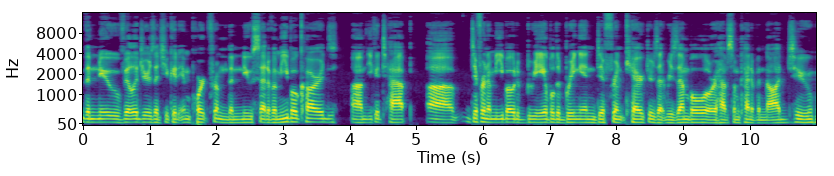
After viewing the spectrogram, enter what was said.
the new villagers that you could import from the new set of amiibo cards. Um, you could tap uh, different amiibo to be able to bring in different characters that resemble or have some kind of a nod to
